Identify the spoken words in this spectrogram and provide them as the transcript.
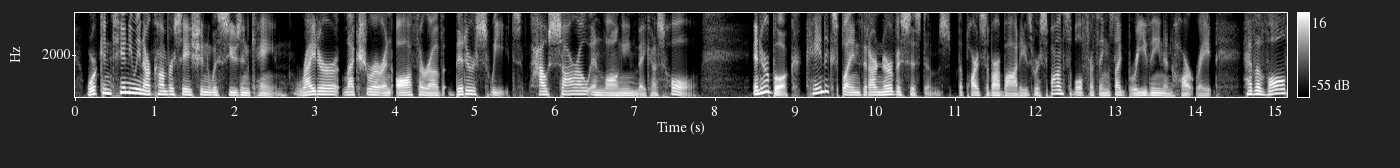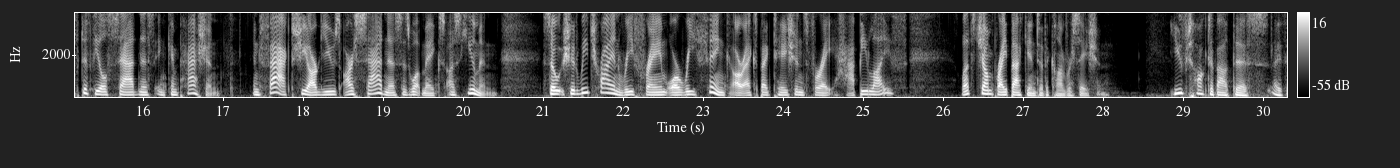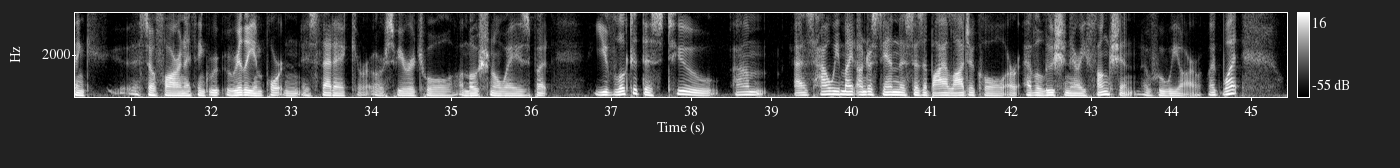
We're continuing our conversation with Susan Cain, writer, lecturer, and author of Bittersweet How Sorrow and Longing Make Us Whole. In her book, Cain explains that our nervous systems, the parts of our bodies responsible for things like breathing and heart rate, have evolved to feel sadness and compassion. In fact, she argues our sadness is what makes us human. So, should we try and reframe or rethink our expectations for a happy life? Let's jump right back into the conversation. You've talked about this, I think, so far, and I think r- really important aesthetic or, or, spiritual, emotional ways, but you've looked at this too um, as how we might understand this as a biological or evolutionary function of who we are. Like, what,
